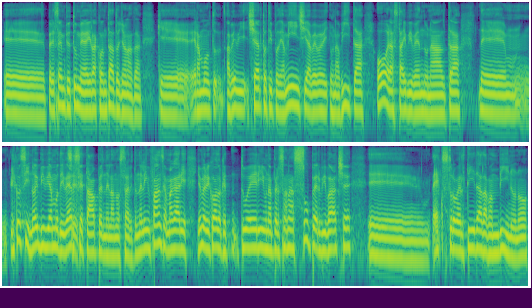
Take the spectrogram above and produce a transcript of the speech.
eh, per esempio, tu mi hai raccontato, Jonathan, che molto, avevi certo tipo di amici, avevi una vita, ora stai vivendo un'altra. Eh, e così noi viviamo diverse sì. tappe nella nostra vita. Nell'infanzia, magari io mi ricordo che tu eri una persona super vivace, extrovertita da bambino, no?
